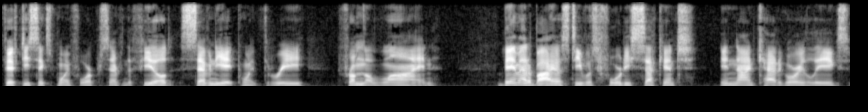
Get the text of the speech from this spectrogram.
56.4% from the field, 78.3 from the line. Bam Adebayo, Steve, was 42nd in nine category leagues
